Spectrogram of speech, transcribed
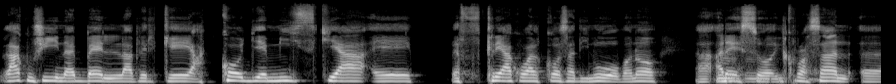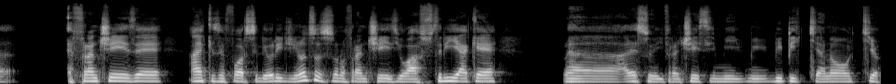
la cucina è bella perché accoglie, mischia e e f- crea qualcosa di nuovo, no? Ah, adesso mm. il croissant eh, è francese, anche se forse le origini non so se sono francesi o austriache, eh, adesso i francesi mi, mi, mi picchiano occhio.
